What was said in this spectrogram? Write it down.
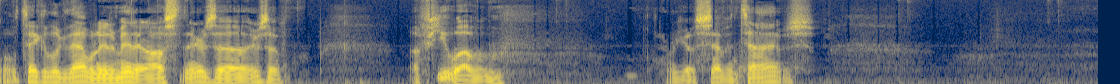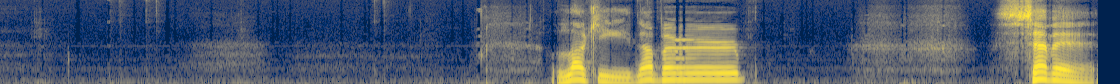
We'll take a look at that one in a minute, Austin. There's a there's a a few of them. Here we go, seven times. Lucky number seven.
